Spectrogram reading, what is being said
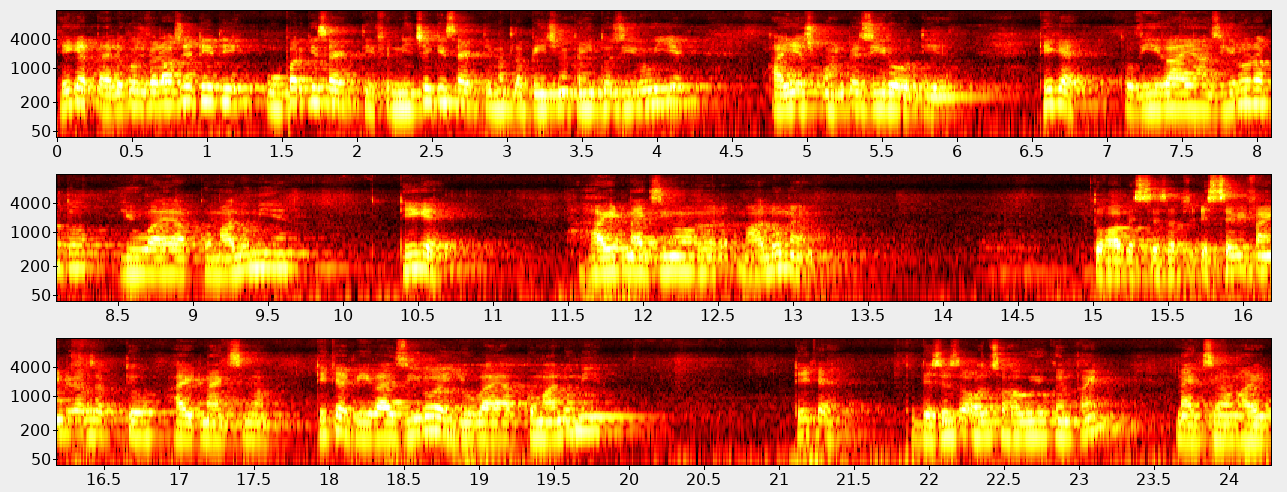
ठीक है? पहले कुछ वेलोसिटी थी, ऊपर की साइड थी, फिर नीचे की साइड थी मतलब बीच में कहीं तो ज़ीरो ही है। हाईएस्ट पॉइंट पे ज़ीरो होती है। ठीक है? तो वी वाई यहाँ ज़ीरो रख दो। यू वाई आपको मालूम ही है। ठीक है? हाइट मैक्सिमम अगर मालूम है तो आप इससे सब, इससे भी फाइंड कर सकते हो हाइट मैक्सिमम ठीक है? वी वाई ज़ीरो है यू वाई आपको मालूम ही है। ठीक है? तो this is also how you can find maximum height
